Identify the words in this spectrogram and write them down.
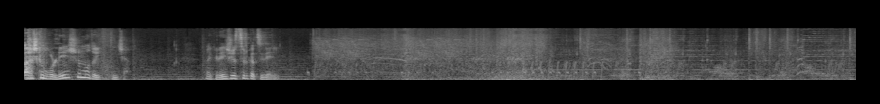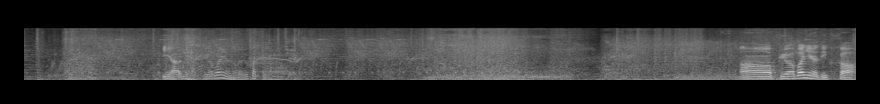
あ、しかもこれ練習モード行ってんじゃん。なんか練習するかついでに。いや、でもピュアバニラの方が良かったかな。あー、ピュアバニラで行くか。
